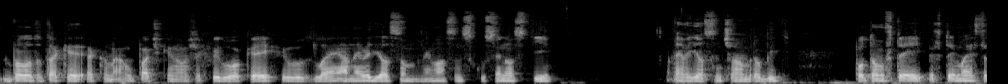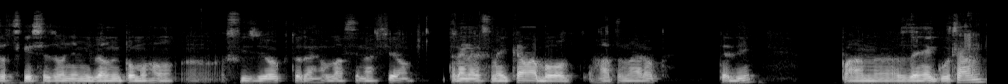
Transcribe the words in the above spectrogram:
bolo to také ako na húpačke, no, že chvíľu OK, chvíľu zle a nevedel som, nemal som skúsenosti, nevedel som, čo mám robiť. Potom v tej, v tej majstrovskej sezóne mi veľmi pomohol uh, fyzio, ktorého vlastne našiel tréner Smejkala, bol hádzaná rok vtedy, pán Zdeněk Gučan.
